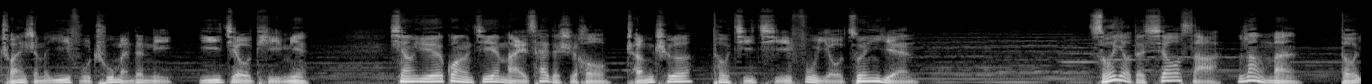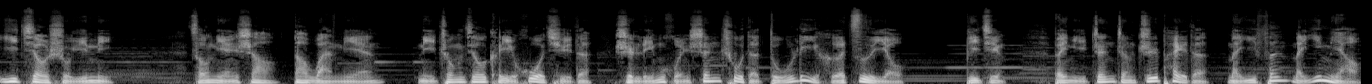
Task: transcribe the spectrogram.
穿什么衣服出门的你，依旧体面。相约逛街买菜的时候，乘车都极其富有尊严。所有的潇洒浪漫，都依旧属于你。从年少到晚年，你终究可以获取的是灵魂深处的独立和自由。毕竟，被你真正支配的每一分每一秒，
